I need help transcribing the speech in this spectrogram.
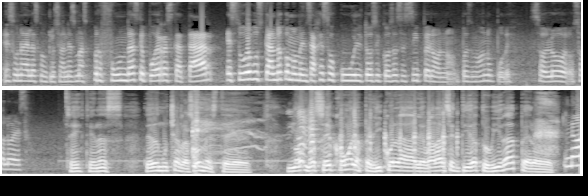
Es una de las conclusiones más profundas que pude rescatar. Estuve buscando como mensajes ocultos y cosas así, pero no, pues no, no pude. Solo, solo eso. Sí, tienes, tienes mucha razón, este. No, no sé cómo la película le va a dar sentido a tu vida, pero... No,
